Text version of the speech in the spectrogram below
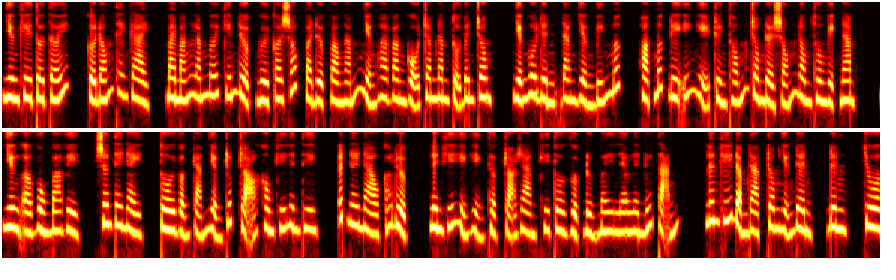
Nhưng khi tôi tới, cửa đóng then cài, may mắn lắm mới kiếm được người coi sóc và được vào ngắm những hoa văn gỗ trăm năm tuổi bên trong. Những ngôi đình đang dần biến mất hoặc mất đi ý nghĩa truyền thống trong đời sống nông thôn Việt Nam. Nhưng ở vùng Ba Vì, Sơn Tây này, tôi vẫn cảm nhận rất rõ không khí linh thiêng, ít nơi nào có được. Linh khí hiện hiện thật rõ ràng khi tôi vượt đường mây leo lên núi Tảng. Linh khí đậm đặc trong những đền, đình, chùa,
